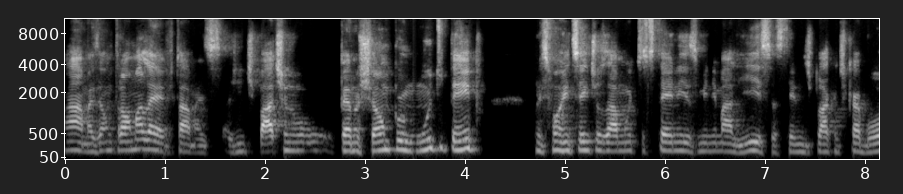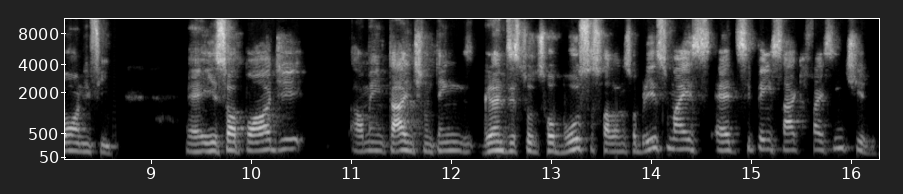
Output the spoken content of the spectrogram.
ah, mas é um trauma leve, tá? Mas a gente bate no pé no chão por muito tempo, principalmente se a gente usar muitos tênis minimalistas, tênis de placa de carbono, enfim. É, isso só pode aumentar. A gente não tem grandes estudos robustos falando sobre isso, mas é de se pensar que faz sentido.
